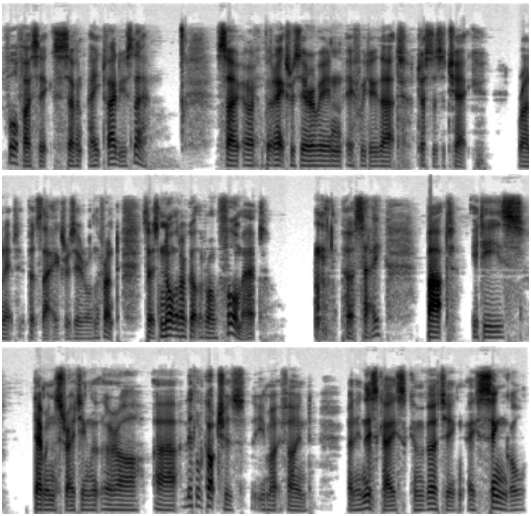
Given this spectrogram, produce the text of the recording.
four, five, six, seven, eight values there. So I can put an extra zero in if we do that just as a check, run it, it puts that extra zero on the front. So it's not that I've got the wrong format per se, but it is demonstrating that there are uh, little gotchas that you might find. And in this case, converting a single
